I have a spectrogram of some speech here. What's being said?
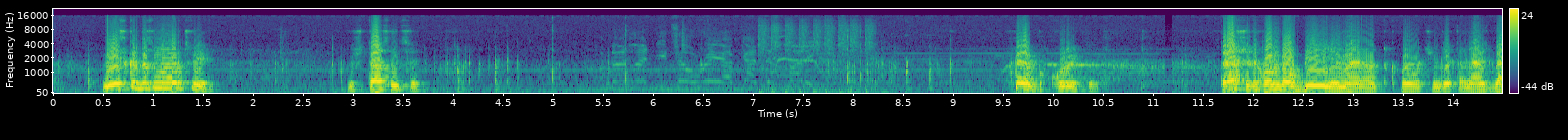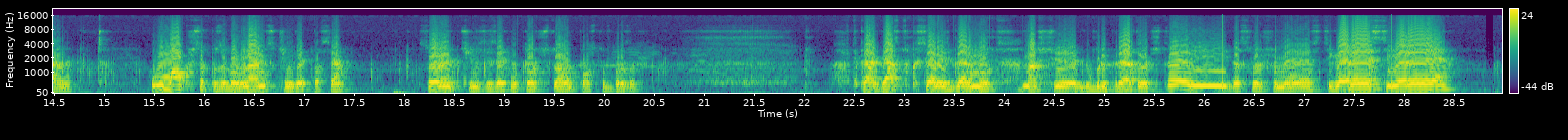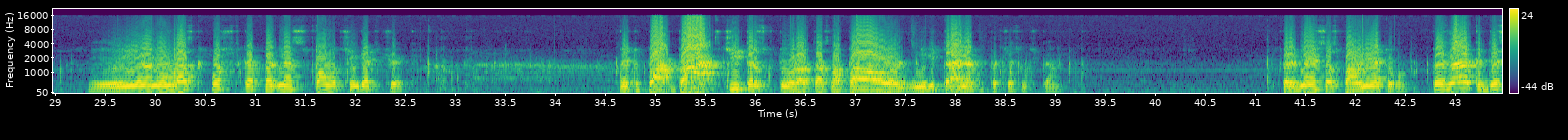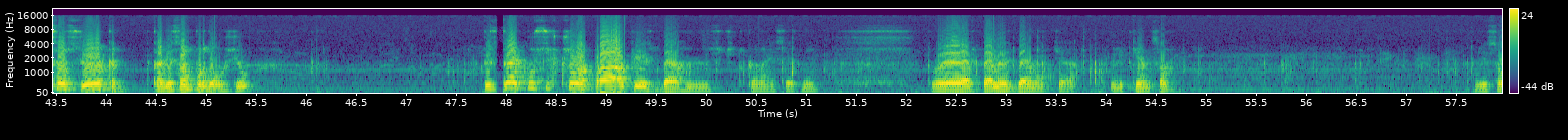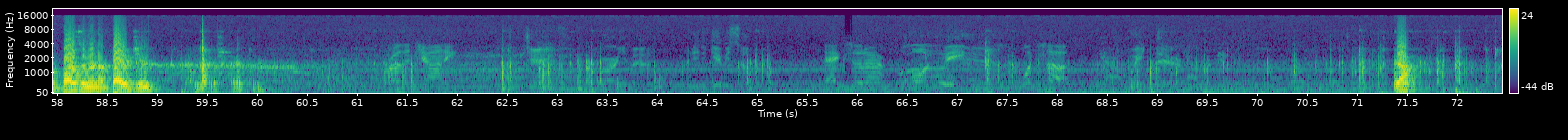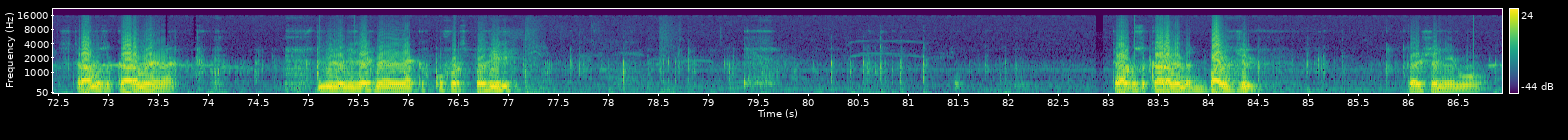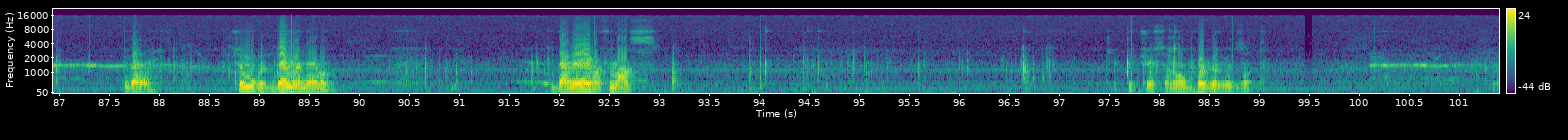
Не искат да сме мъртви. Нещастници. I'm not letting you tell Ray I've got this money. Е, бакурите. Трябваше да ходим да убием един на една, тук има чингета, няма избягане. Хубаво малко ще се позабавляваме с чингета сега. Сори, че не си взех моторчето, но просто бързах. Така, газ тук сега да избягаме от нашите добри приятелчета и да свършваме. Стигаре, стигаре! И на омраз какво ще така пък днес спам от чингета човек. Ето пак, бак, читърското врата, аз направо не ги трябва някой път, честно ти казвам. Пред мен с спалнението го. Той знае къде съм свил, къде, къде съм продължил. Той знае какво всичко ще направя, окей, избягахме, мисля, че тук най-сетне. Добре, успеем да избягаме от тя ликенца. Или се обазваме на Байджим. Не точно Странно закараме... Ние нали взехме някакъв куфър с пари. Трябва да го закараме на Байджим. Той ще ни го... даде. Ще му го дадем на него. Да не е в нас. Чакай, че са много бъгави отзад.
